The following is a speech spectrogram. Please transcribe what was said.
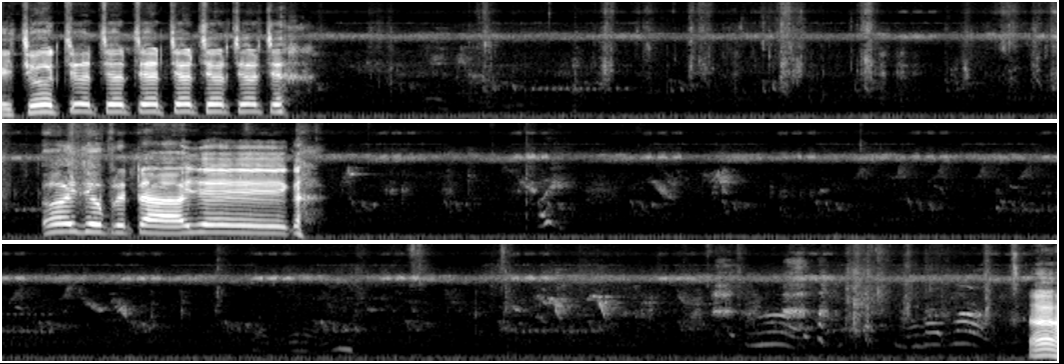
এই চোর চোর চোর চোর চোর চোর চোর চোর। ওই যে উপরেটা ওই যে হ্যাঁ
